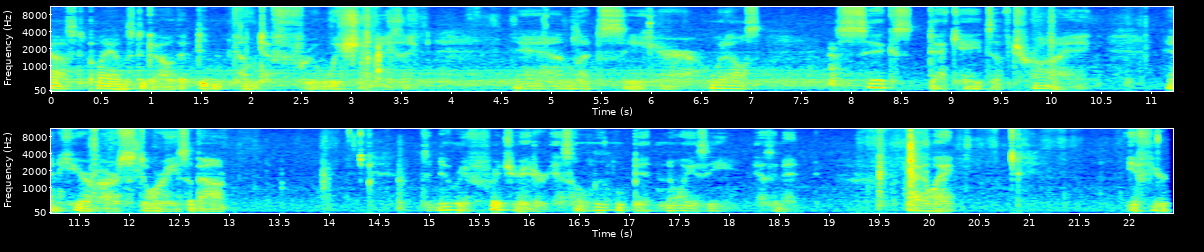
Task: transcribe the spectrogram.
past plans to go that didn't come to fruition, I think. And let's see here. What else? Six decades of trying. And here are stories about the new refrigerator is a little bit noisy, isn't it? By the way, if you're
